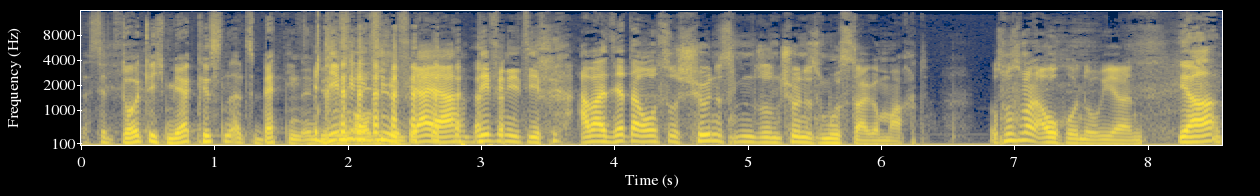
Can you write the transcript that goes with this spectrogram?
Das sind deutlich mehr Kissen als Betten in diesem Raum. Definitiv, ja, ja, definitiv. Aber sie hat daraus so, schönes, so ein schönes Muster gemacht. Das muss man auch honorieren. Ja,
